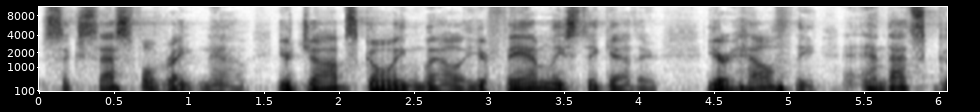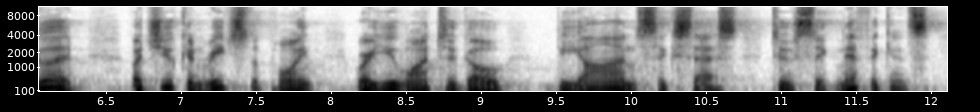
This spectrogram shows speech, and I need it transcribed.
successful right now. Your job's going well. Your family's together. You're healthy. And that's good. But you can reach the point where you want to go beyond success to significance.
